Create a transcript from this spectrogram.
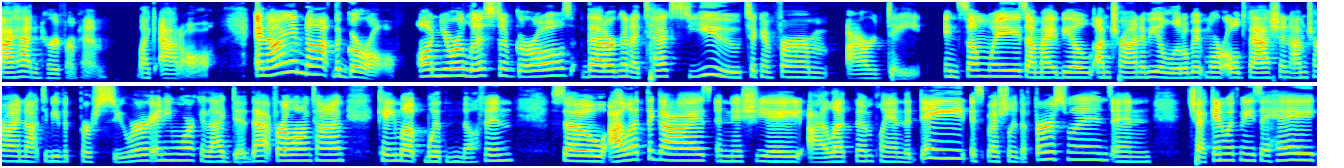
I hadn't heard from him like at all. And I am not the girl on your list of girls that are going to text you to confirm our date in some ways i might be a, i'm trying to be a little bit more old fashioned i'm trying not to be the pursuer anymore because i did that for a long time came up with nothing. So i let the guys initiate i let them plan the date especially the first ones and check in with me say hey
